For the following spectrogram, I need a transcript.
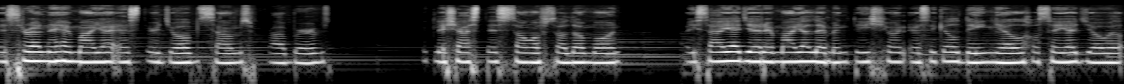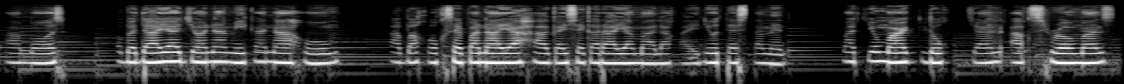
Ezra, Nehemiah, Esther, Job, Psalms, Proverbs, Ecclesiastes, Song of Solomon, Isaiah, Jeremiah, Lamentation, Ezekiel, Daniel, Hosea, Joel, Amos, Obadiah, Jonah, Micah, Nahum, Habakkuk, Zephaniah, Haggai, Zechariah, Malachi, New Testament, Matthew, Mark, Luke, John, Acts, Romans,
